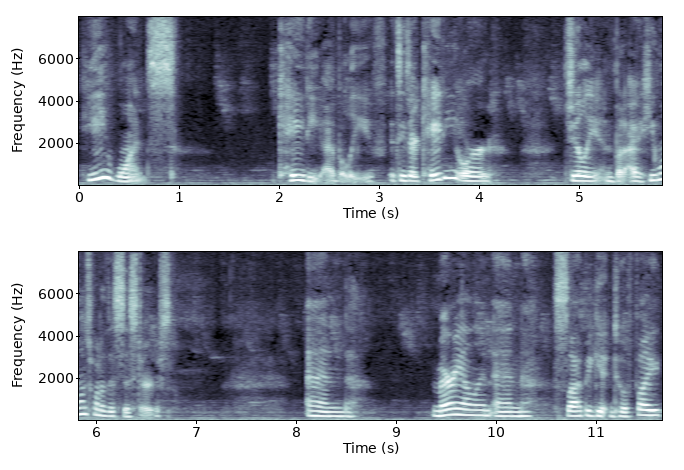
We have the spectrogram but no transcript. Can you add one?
He wants Katie, I believe. It's either Katie or Jillian, but I, he wants one of the sisters. And Mary Ellen and Slappy get into a fight.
